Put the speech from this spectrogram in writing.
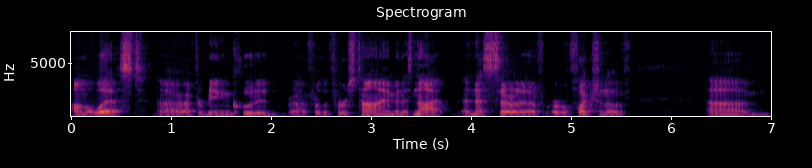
on the list after being included for the first time, and it's not necessarily a, reflection of um,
